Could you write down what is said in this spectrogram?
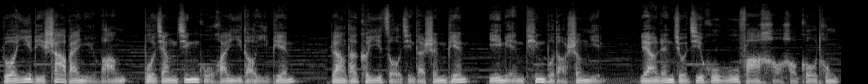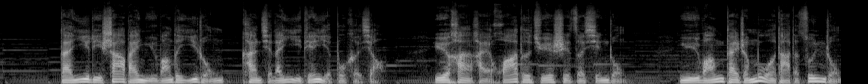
若伊丽莎白女王不将金骨环移到一边，让她可以走进她身边，以免听不到声音，两人就几乎无法好好沟通。但伊丽莎白女王的仪容看起来一点也不可笑。约翰·海华德爵士则形容，女王带着莫大的尊荣，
